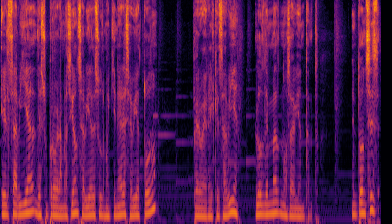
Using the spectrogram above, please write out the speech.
Él sabía de su programación, sabía de sus maquinarias, sabía todo, pero era el que sabía. Los demás no sabían tanto. Entonces,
